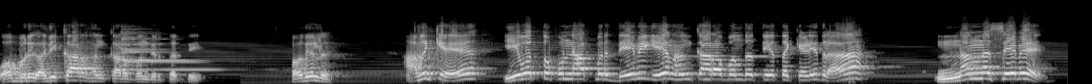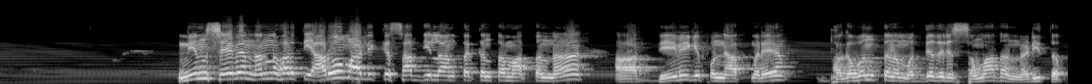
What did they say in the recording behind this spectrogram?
ಒಬ್ಬರಿಗೆ ಅಧಿಕಾರದ ಅಹಂಕಾರ ಬಂದಿರ್ತತಿ. ಹೌದಿಲ್ರಿ? ಅದಕ್ಕೆ ಇವತ್ತು ಪುಣ್ಯಾತ್ಮರ ದೇವಿಗೆ ಏನ್ ಅಹಂಕಾರ ಬಂದತಿ ಅಂತ ಕೇಳಿದ್ರ, ನನ್ನ ಸೇವೆ, ನಿನ್ ಸೇವೆ ನನ್ನ ಹೊರತು ಯಾರೂ ಮಾಡ್ಲಿಕ್ಕೆ ಸಾಧ್ಯ ಇಲ್ಲ ಅಂತಕ್ಕಂಥ ಮಾತನ್ನ ಆ ದೇವಿಗೆ ಪುಣ್ಯಾತ್ಮರೇ ಭಗವಂತನ ಮಧ್ಯದಲ್ಲಿ ಸಂವಾದ ನಡೀತದ.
